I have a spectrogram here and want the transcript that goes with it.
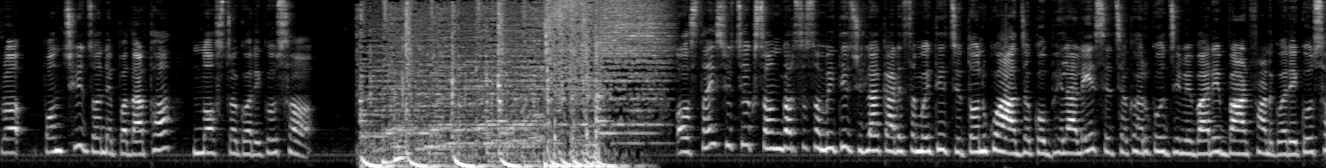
पन्छी जन्य पदार्थ नष्ट गरेको छ। अस्थायी शिक्षक संघर्ष समिति जिल्ला कार्य समिति चितवनको आजको भेलाले शिक्षकहरूको जिम्मेवारी बाँडफाँड गरेको छ।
